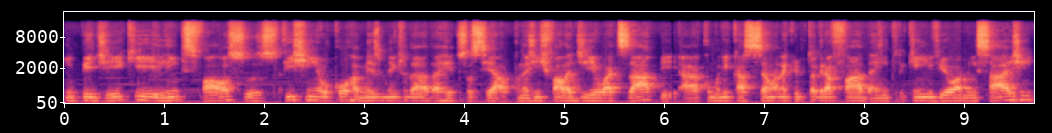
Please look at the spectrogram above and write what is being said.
impedir que links falsos, phishing ocorra mesmo dentro da, da rede social. Quando a gente fala de WhatsApp, a comunicação é criptografada entre quem enviou a mensagem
